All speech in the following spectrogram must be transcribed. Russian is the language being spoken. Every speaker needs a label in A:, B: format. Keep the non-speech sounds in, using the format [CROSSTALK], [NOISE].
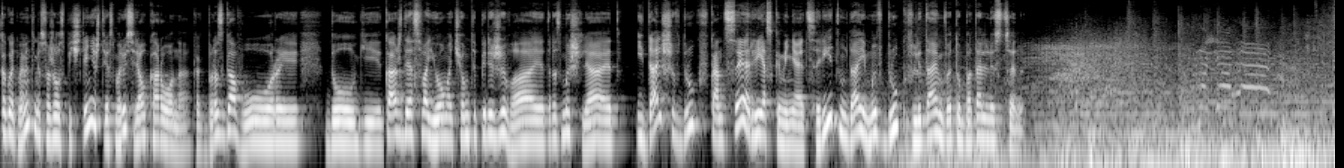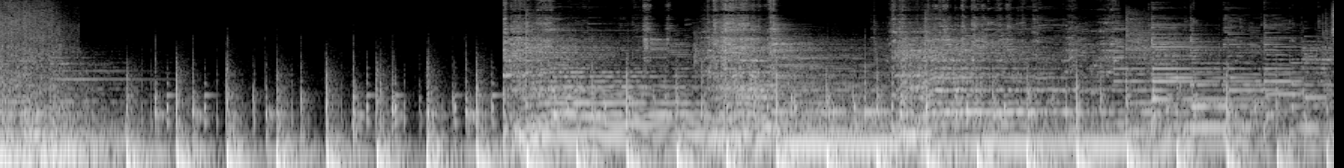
A: В какой-то момент у меня сложилось впечатление, что я смотрю сериал «Корона». Как бы разговоры долгие, каждый о своем, о чем-то переживает, размышляет. И дальше вдруг в конце резко меняется ритм, да, и мы вдруг влетаем в эту батальную сцену.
